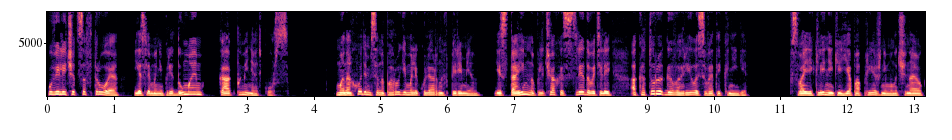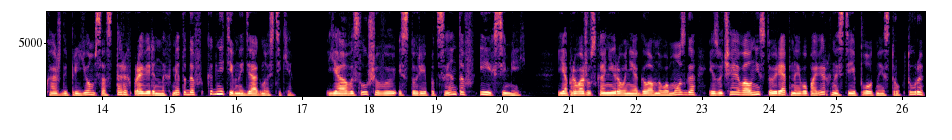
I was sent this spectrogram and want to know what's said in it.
увеличится втрое, если мы не придумаем, как поменять курс. Мы находимся на пороге молекулярных перемен и стоим на плечах исследователей, о которых говорилось в этой книге. В своей клинике я по-прежнему начинаю каждый прием со старых проверенных методов когнитивной диагностики. Я выслушиваю истории пациентов и их семей — я провожу сканирование головного мозга, изучая волнистую рябь на его поверхности и плотные структуры,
